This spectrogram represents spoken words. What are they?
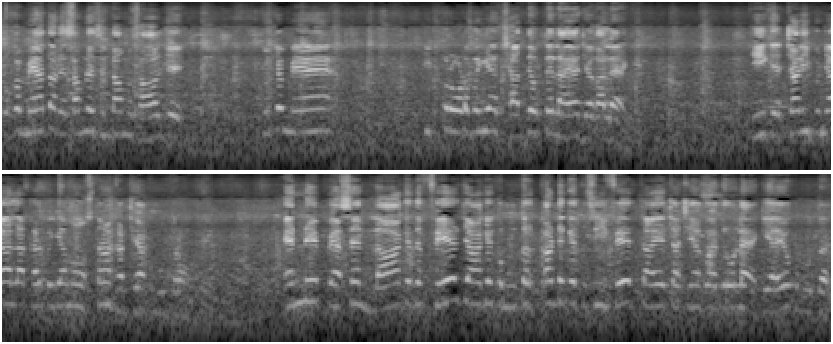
ਕਿਉਂਕਿ ਮੈਂ ਤੁਹਾਡੇ ਸਾਹਮਣੇ ਸਿੱਧਾ ਮਿਸਾਲ ਜੇ ਕਿਉਂਕਿ ਮੈਂ 1 ਕਰੋੜ ਰੁਪਈਆ ਛੱਤ ਦੇ ਉੱਤੇ ਲਾਇਆ ਜਗ੍ਹਾ ਲੈ ਕੇ ਠੀਕ ਹੈ 40 50 ਲੱਖ ਰੁਪਈਆ ਮੈਂ ਉਸ ਤਰ੍ਹਾਂ ਖਰਚਿਆ ਕਬੂਤਰਾਂ ਉੱਤੇ ਇੰਨੇ ਪੈਸੇ ਲਾ ਕੇ ਤੇ ਫੇਰ ਜਾ ਕੇ ਕਬੂਤਰ ਕੱਢ ਕੇ ਤੁਸੀਂ ਫੇਰ ਚਾਏ ਚਾਚੀਆਂ ਕੋ ਇਧਰੋਂ ਲੈ ਕੇ ਆਇਓ ਕਬੂਤਰ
